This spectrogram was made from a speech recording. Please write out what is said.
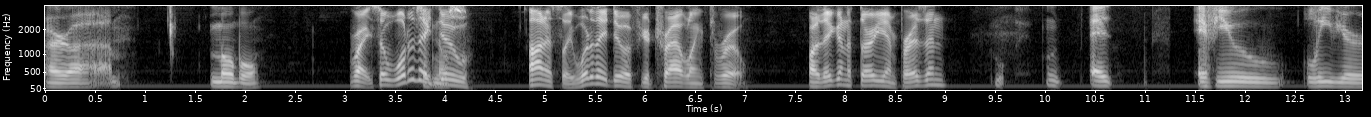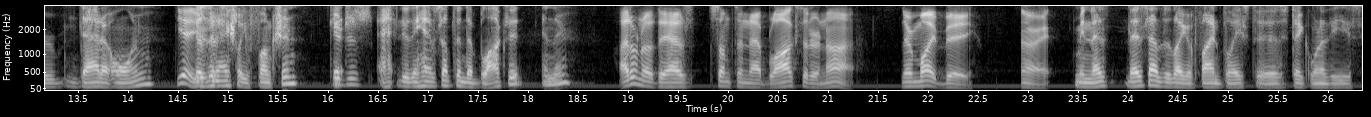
or um, mobile. Right. So what do they Signals. do? Honestly, what do they do if you're traveling through? Are they going to throw you in prison? If you leave your data on, Yeah. does it just- actually function? You're just. Do they have something that blocks it in there? I don't know if they have something that blocks it or not. There might be. All right. I mean, that's that sounds like a fine place to stick one of these.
